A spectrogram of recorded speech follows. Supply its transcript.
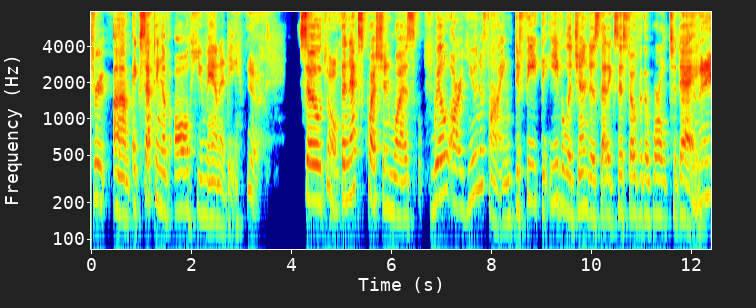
through um, accepting of all humanity Yeah. so, So- the next question was will our unifying defeat the evil agendas that exist over the world today? And they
